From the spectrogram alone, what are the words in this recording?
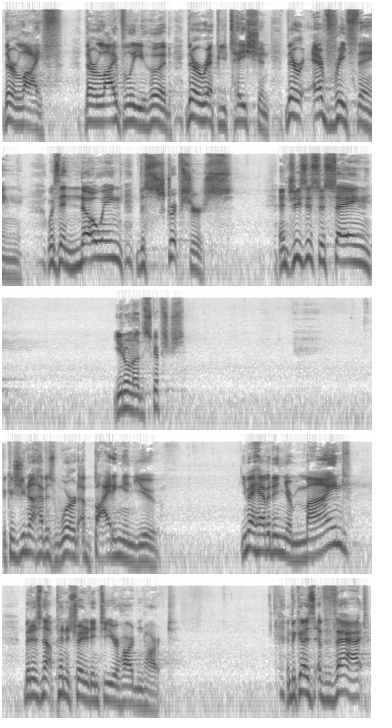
their life, their livelihood, their reputation, their everything was in knowing the scriptures. And Jesus is saying, You don't know the scriptures because you don't have his word abiding in you. You may have it in your mind, but it has not penetrated into your hardened heart. And because of that,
